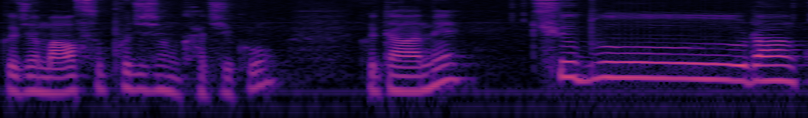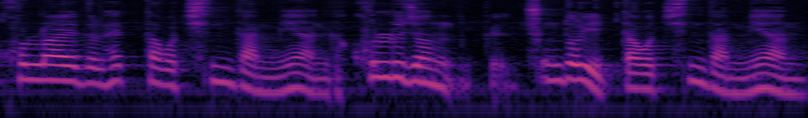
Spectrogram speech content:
그죠 마우스 포지션 가지고 그 다음에 cube랑 collide를 했다고 친다면 그러니까 collision 그 충돌이 있다고 친다면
